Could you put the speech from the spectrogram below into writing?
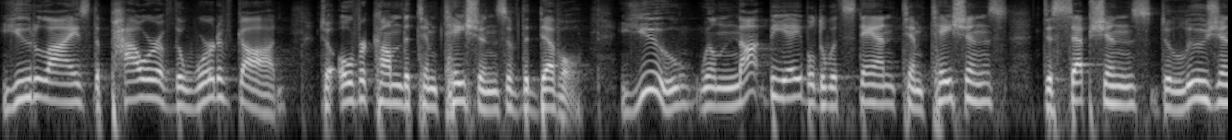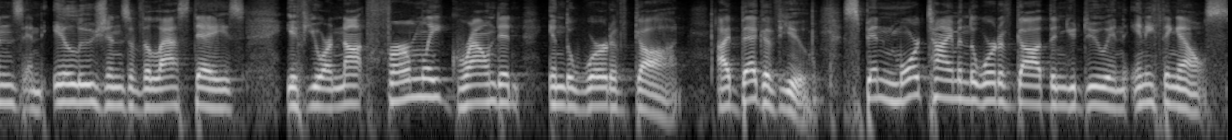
utilized the power of the Word of God to overcome the temptations of the devil. You will not be able to withstand temptations deceptions, delusions, and illusions of the last days if you are not firmly grounded in the Word of God. I beg of you, spend more time in the Word of God than you do in anything else.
